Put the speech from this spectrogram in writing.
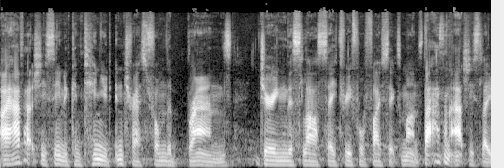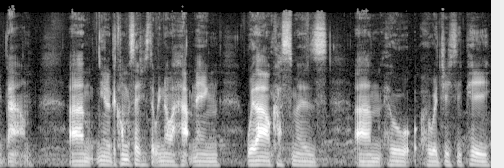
I have actually seen a continued interest from the brands during this last, say, three, four, five, six months. That hasn't actually slowed down. Um, you know, the conversations that we know are happening with our customers um, who, who are GCP,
